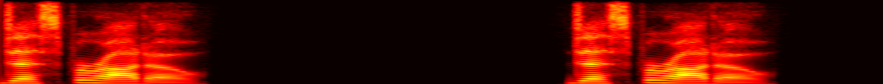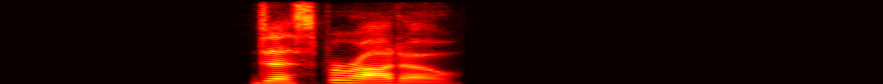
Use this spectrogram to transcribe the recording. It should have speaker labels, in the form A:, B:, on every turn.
A: desperado. Desperado. Desperado.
